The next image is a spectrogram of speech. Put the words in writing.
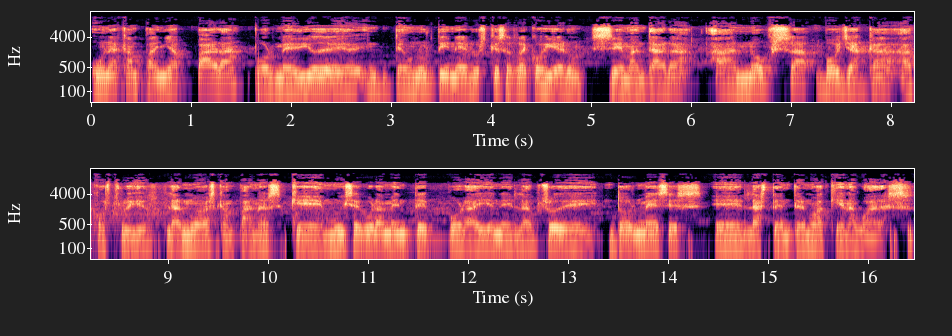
una campaña para, por medio de, de unos dineros que se recogieron, se mandara a Nopsa, Boyacá, a construir las nuevas campanas que muy seguramente por ahí en el lapso de dos meses eh, las tendremos aquí en Aguadas.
